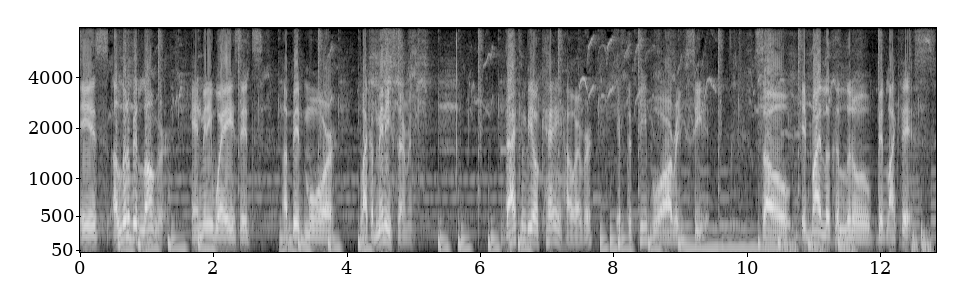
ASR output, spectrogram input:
is a little bit longer. In many ways, it's a bit more like a mini sermon. That can be okay, however, if the people are already seated. So it might look a little bit like this.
